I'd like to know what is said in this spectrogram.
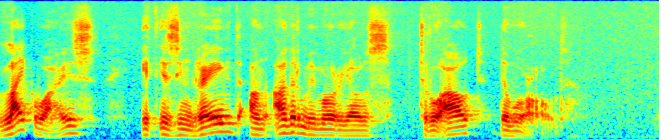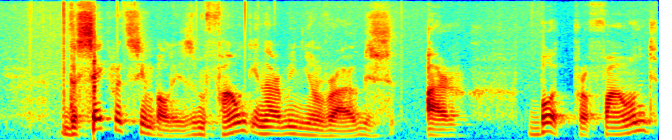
Likewise, it is engraved on other memorials throughout the world. The sacred symbolism found in Armenian rugs are both profound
